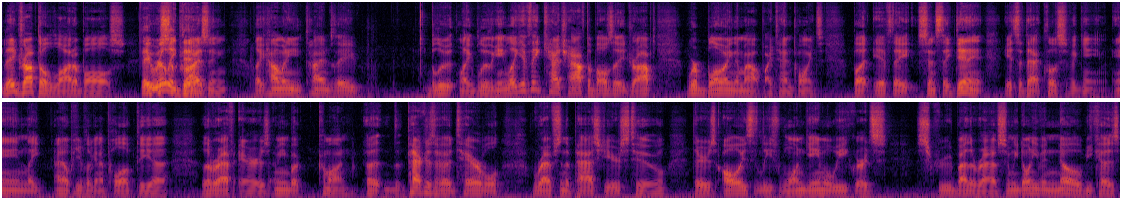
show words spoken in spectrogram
They dropped a lot of balls. They it was really did. like how many times they blew like blew the game. Like if they catch half the balls they dropped, we're blowing them out by ten points. But if they since they didn't, it's at that close of a game. And like I know people are gonna pull up the uh, the ref errors. I mean, but come on, uh, the Packers have had terrible refs in the past years too. There's always at least one game a week where it's screwed by the refs, and we don't even know because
